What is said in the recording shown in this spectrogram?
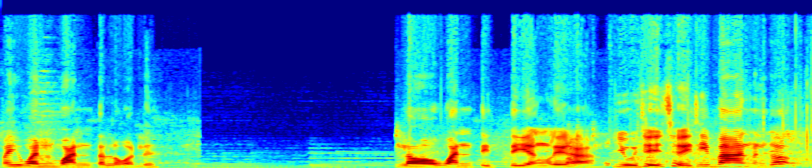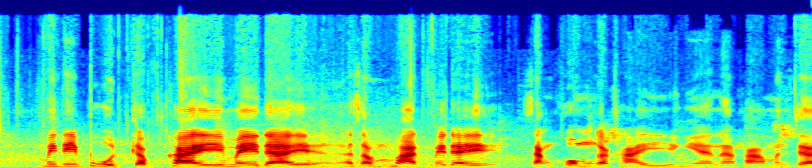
ไปวันๆตลอดเลย รอวันติดเตียงเลยค่ะ อยู่เฉยๆที่บ้านมันก็ไม่ได้พูดกับใครไม่ได้สัมผัสไม่ได้สังคมกับใครอย่างเงี้ยนะคะ มันจะ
